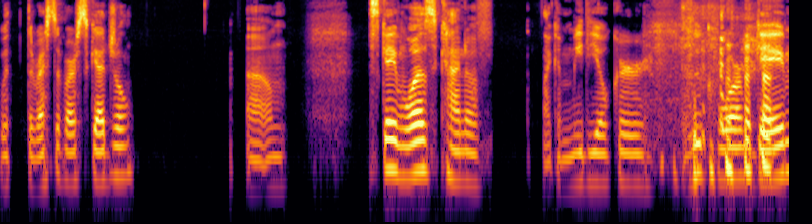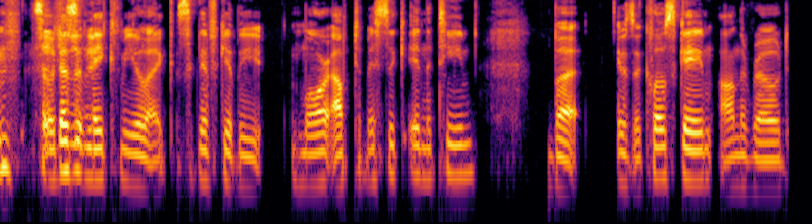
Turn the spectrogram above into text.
with the rest of our schedule. Um, this game was kind of like a mediocre, lukewarm game, so it doesn't make me like significantly more optimistic in the team. But it was a close game on the road,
